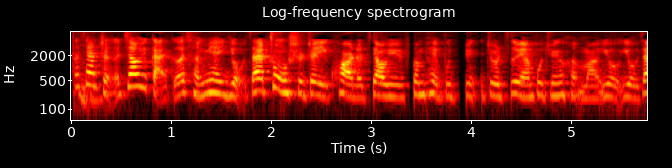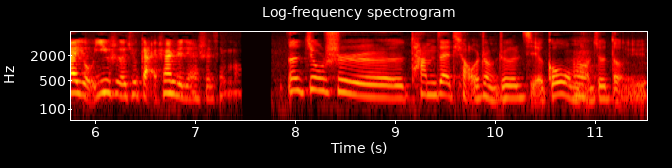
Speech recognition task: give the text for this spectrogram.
那现在整个教育改革层面有在重视这一块的教育分配不均，就是资源不均衡吗？有有在有意识的去改善这件事情吗？那就是他们在调整这个结构嘛，就等于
